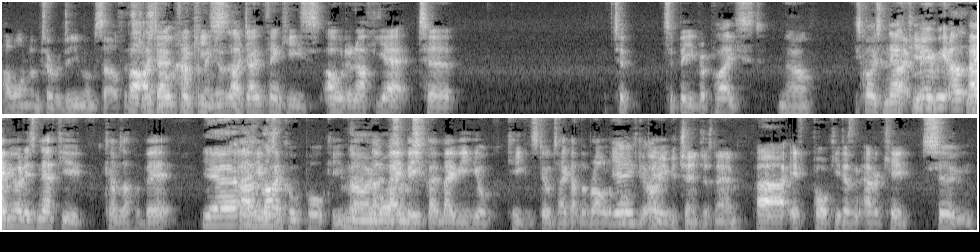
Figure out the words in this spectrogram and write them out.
I want him to redeem himself, it's But I don't think he's? I don't think he's old enough yet to to to be replaced. No. He's got his nephew. maybe I- maybe when his nephew comes up a bit, Yeah, I, he like- wasn't called Porky. But No, like, maybe, but maybe he'll he can still take up the role of Yeah, Porky oh, you could change his name. Uh, if Porky doesn't have a kid soon,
